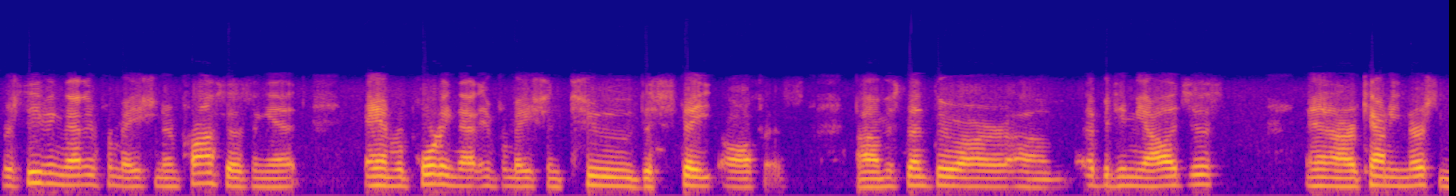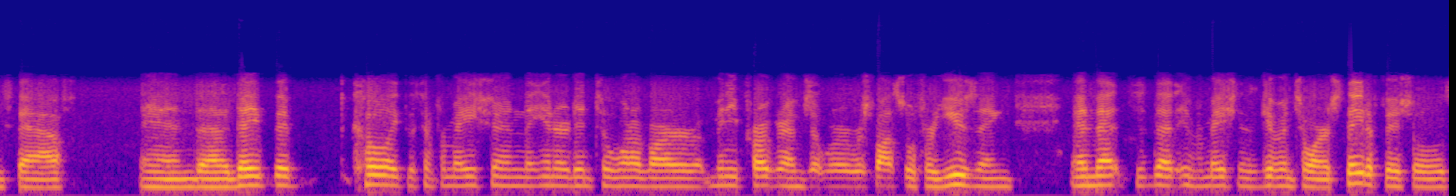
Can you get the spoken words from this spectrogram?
receiving that information and processing it and reporting that information to the state office. Um, it's done through our um, epidemiologists and our county nursing staff and uh, they they collate this information. They enter it into one of our many programs that we're responsible for using, and that that information is given to our state officials,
